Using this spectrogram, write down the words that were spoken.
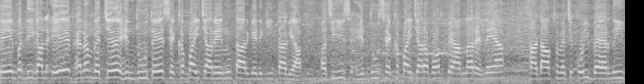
ਤੇ ਵੱਡੀ ਗੱਲ ਇਹ, ਫਿਲਮ ਵਿੱਚ ਹਿੰਦੂ ਤੇ ਸਿੱਖ ਭਾਈਚਾਰੇ ਨੂੰ ਟਾਰਗੇਟ ਕੀਤਾ ਗਿਆ। ਅਸੀਂ ਸ- ਹਿੰਦੂ ਸਿੱਖ ਭਾਈਚਾਰਾ ਬਹੁਤ ਪਿਆਰ ਨਾਲ ਰਹਿੰਦੇ ਆ ਸਾਡਾ ਆਪਸ ਵਿੱਚ ਕੋਈ ਬੈਰ ਨਹੀਂ।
